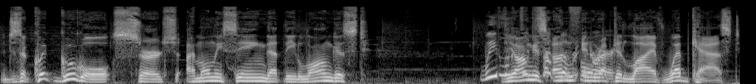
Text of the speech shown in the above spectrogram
And just a quick Google search, I'm only seeing that the longest We looked The at longest before. uninterrupted live webcast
